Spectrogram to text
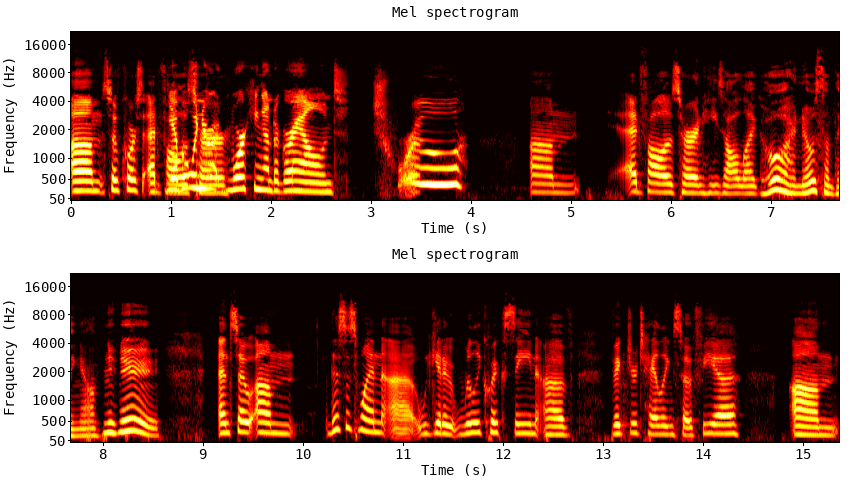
Um, so of course Ed follows yeah. But when her. you're working underground, True. Um, Ed follows her and he's all like, "Oh, I know something now." and so, um, this is when uh, we get a really quick scene of Victor tailing Sophia, um,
